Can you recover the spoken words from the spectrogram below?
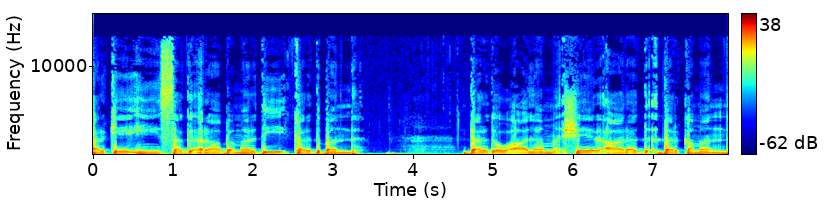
ہر کے این سگ را بمردی کرد بند، درد او عالم شیر آرد در کمند۔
